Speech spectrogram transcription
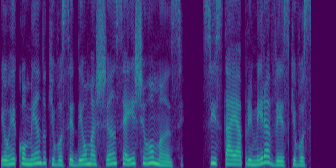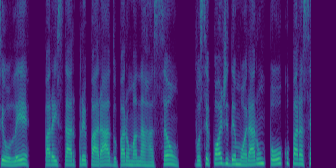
eu recomendo que você dê uma chance a este romance. Se esta é a primeira vez que você o lê, para estar preparado para uma narração, você pode demorar um pouco para se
